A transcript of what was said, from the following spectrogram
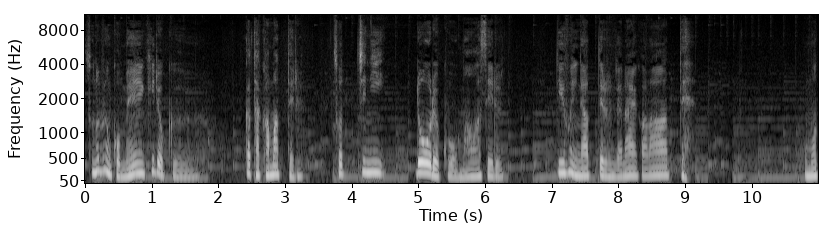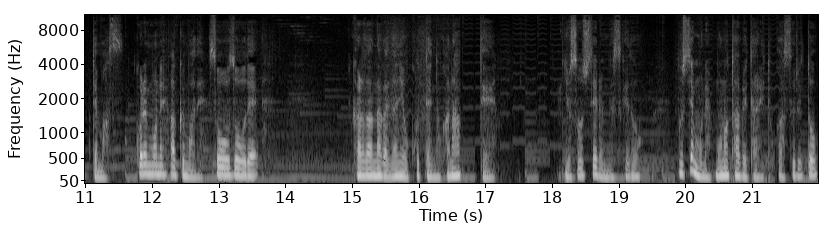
その分こう免疫力が高まってる。そっちに労力を回せるっていう風になってるんじゃないかなって思ってます。これもねあくまで想像で体の中で何起こってんのかなって予想してるんですけどどうしてもね物食べたりとかすると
